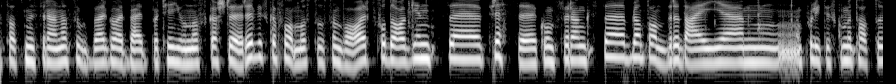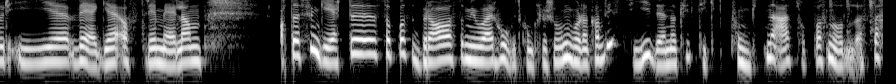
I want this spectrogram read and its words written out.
statsminister Erna Solberg og Arbeiderpartiet Jonas Gahr Støre. Vi skal få med oss to som var på dagens pressekonferanse, blant andre deg, politisk kommentator i VG, Astrid Mæland. At det fungerte såpass bra, som jo er hovedkonklusjonen, hvordan kan vi si det når kritikkpunktene er såpass nådeløse?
